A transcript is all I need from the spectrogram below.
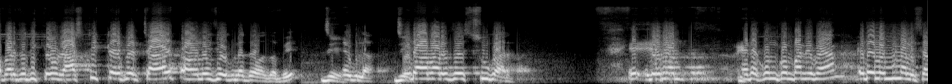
আবার যদি কেউ রাস্টিক টাইপের চায় তাহলে যে এগুলা দেওয়া যাবে। জি। এগুলা। এটা আবার যে সুগার এটা কোন কোম্পানি ম্যাম এটা হলো মোনালিসা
